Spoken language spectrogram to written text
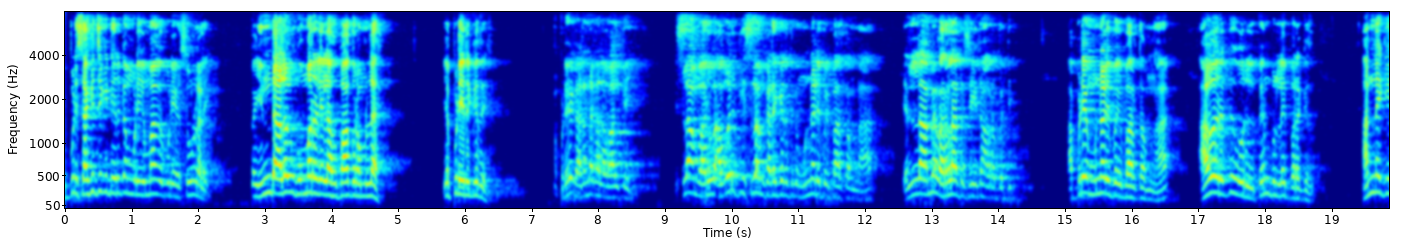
இப்படி சகிச்சுக்கிட்டு இருக்க முடியுமாங்கக்கூடிய சூழ்நிலை. இப்போ இந்த அளவுக்கு உமர் அலிலாக பார்க்குறோம்ல எப்படி இருக்குது? அப்படியே கடந்த கால வாழ்க்கை. இஸ்லாம் வரு அவருக்கு இஸ்லாம் கிடைக்கிறதுக்கு முன்னாடி போய் பார்த்தோம்னா எல்லாமே வரலாற்று செய்தி தான் அவரை பற்றி அப்படியே முன்னாடி போய் பார்த்தோம்னா அவருக்கு ஒரு பெண் பிள்ளை பிறக்குது. அன்னைக்கு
